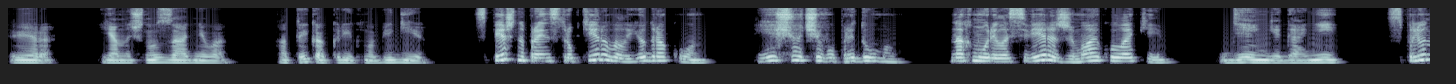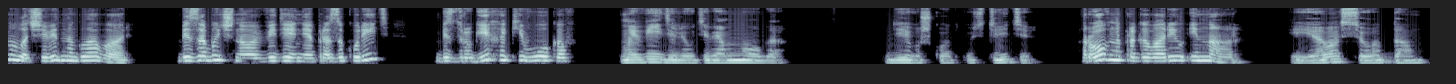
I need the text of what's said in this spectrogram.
«Вера, я начну с заднего, а ты, как крикну, беги». Спешно проинструктировал ее дракон. «Еще чего придумал?» Нахмурилась Вера, сжимая кулаки. «Деньги гони!» Сплюнул, очевидно, главарь. Без обычного введения про закурить, без других экивоков, мы видели у тебя много. Девушку отпустите. Ровно проговорил Инар. И я вам все отдам.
